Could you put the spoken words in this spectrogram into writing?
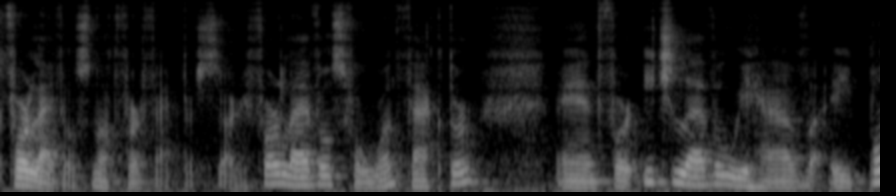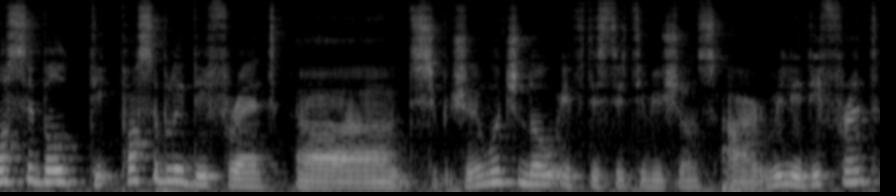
four levels, not four factors, sorry. Four levels for one factor. And for each level, we have a possible, possibly different uh, distribution. I want to know if these distributions are really different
